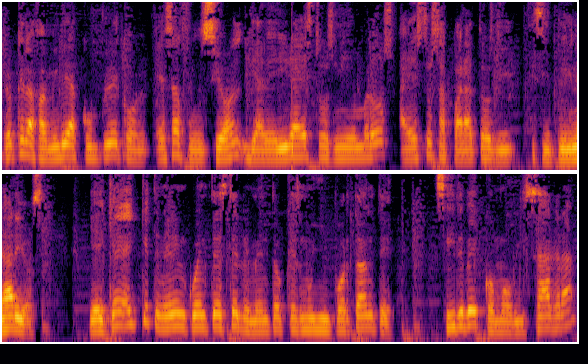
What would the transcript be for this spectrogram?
Creo que la familia cumple con esa función de adherir a estos miembros, a estos aparatos di- disciplinarios. Y hay que, hay que tener en cuenta este elemento que es muy importante. Sirve como bisagra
